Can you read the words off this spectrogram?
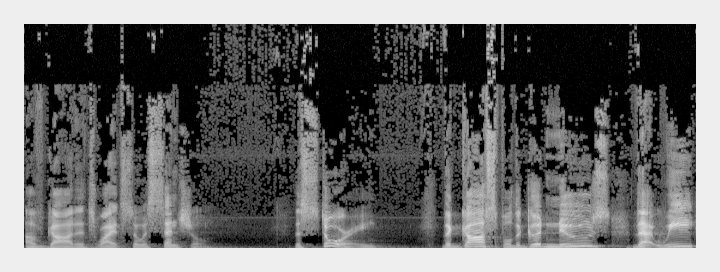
of God. It's why it's so essential. The story, the gospel, the good news that we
